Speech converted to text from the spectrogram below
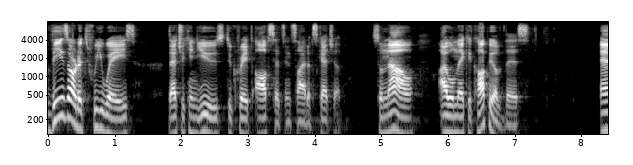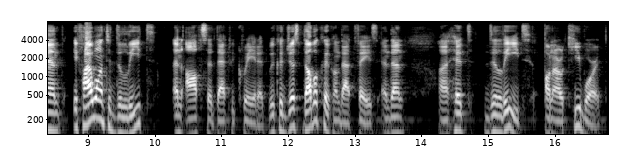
These are the three ways that you can use to create offsets inside of SketchUp. So now I will make a copy of this and if I want to delete an offset that we created, we could just double click on that face and then uh, hit delete on our keyboard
